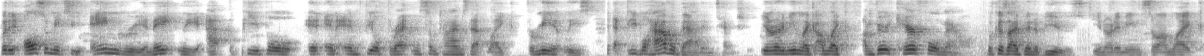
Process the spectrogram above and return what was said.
but it also makes you angry innately at the people and, and, and feel threatened sometimes that like for me at least that people have a bad intention. You know what I mean? Like I'm like I'm very careful now because I've been abused. You know what I mean? So I'm like,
